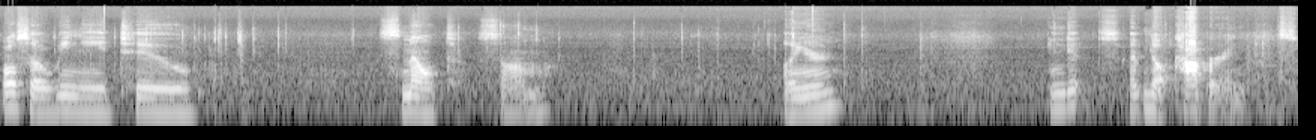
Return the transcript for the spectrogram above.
Also, we need to smelt some iron ingots, uh, no, copper ingots.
